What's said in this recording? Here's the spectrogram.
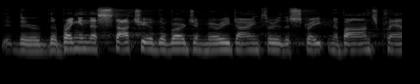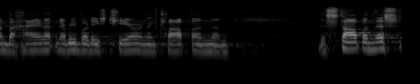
they're, they're bringing this statue of the Virgin Mary down through the street, and the band's playing behind it, and everybody's cheering and clapping. And they stop, and this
